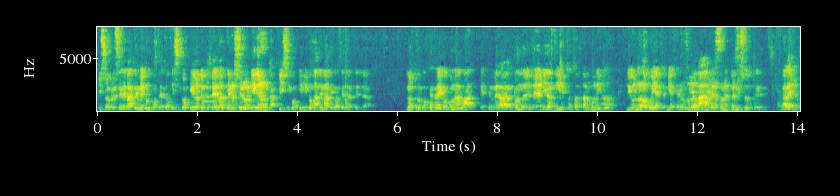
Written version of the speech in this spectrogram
Y sobre ese debate meto un concepto físico que lo que pretendo es que no se lo olvide nunca. Físico, químico, matemático, etcétera, etcétera. Los trucos que traigo con agua, es que me da, cuando he venido aquí y esto está tan bonito, digo, no lo voy a hacer. Voy a hacer uno más, pero con el permiso de ustedes. ¿Vale?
